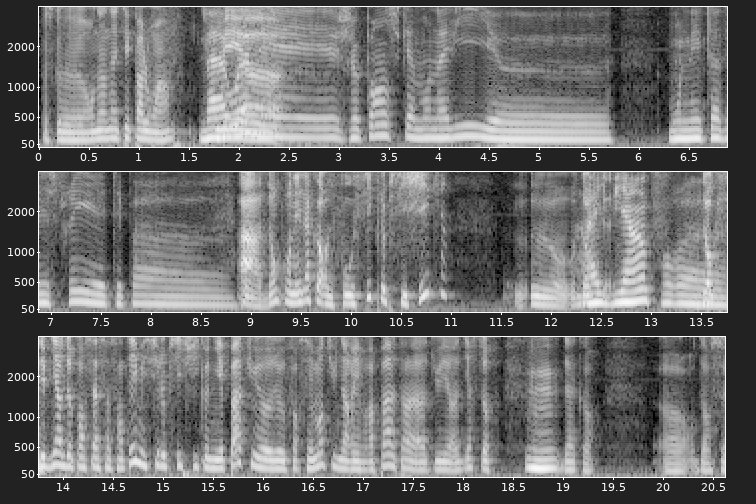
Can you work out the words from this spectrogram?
parce qu'on n'en était pas loin. hein. Bah Mais, ouais, mais je pense qu'à mon avis, euh, mon état d'esprit était pas. Ah, donc on est d'accord. Il faut aussi que le psychique. euh, donc, aille bien pour. euh, donc c'est bien de penser à sa santé, mais si le psychique n'y est pas, tu, euh, forcément, tu n'arriveras pas à, t'a- tu- à dire stop. hmm. D'accord. Alors, dans ce,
